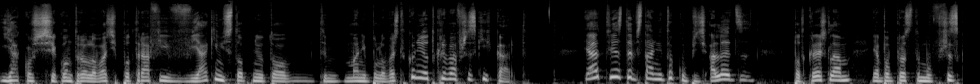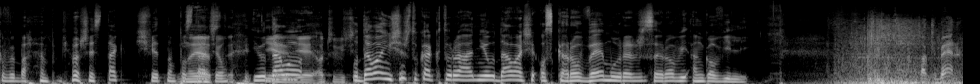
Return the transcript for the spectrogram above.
jakoś się kontrolować i potrafi w jakimś stopniu to tym manipulować, tylko nie odkrywa wszystkich kart. Ja jestem w stanie to kupić, ale podkreślam, ja po prostu mu wszystko wybalam, ponieważ jest tak świetną postacią. No jest. I udało, nie, oczywiście. udała im się sztuka, która nie udała się Oscarowemu reżyserowi Angovilli. Dr. Banner.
